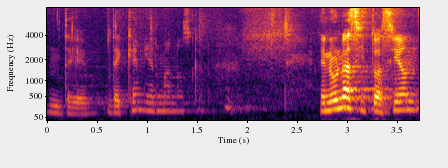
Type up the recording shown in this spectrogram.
de, de, qué, mi hermano Oscar? En una situación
